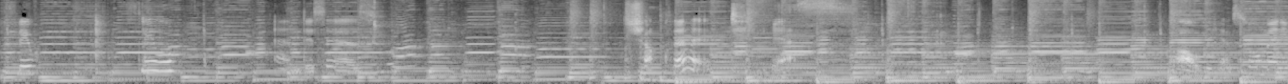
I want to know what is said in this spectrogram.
flavor. And this is chocolate. Yes. Wow, we have so many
